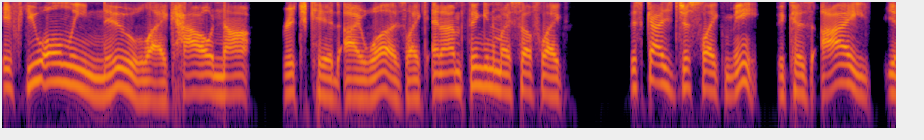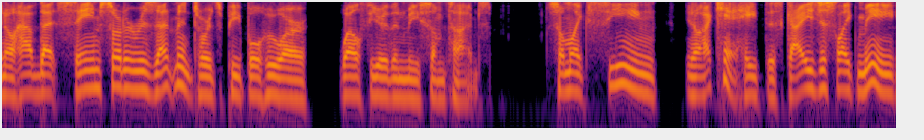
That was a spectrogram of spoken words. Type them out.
if you only knew like how not rich kid I was, like, and I'm thinking to myself, like, this guy's just like me because I, you know, have that same sort of resentment towards people who are wealthier than me sometimes. So I'm like seeing you know, I can't hate this guy. He's just like me.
